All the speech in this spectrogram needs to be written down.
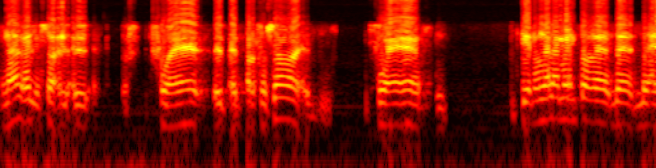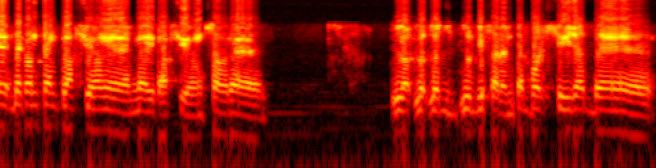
el, fue el proceso fue tiene un elemento de, de, de, contemplación y de meditación sobre los diferentes bolsillos de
